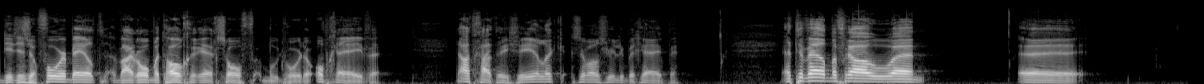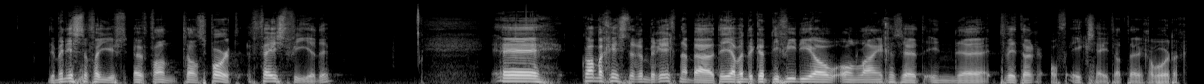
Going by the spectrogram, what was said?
dit is een voorbeeld waarom het Hoge Rechtshof moet worden opgeheven. Nou, het gaat dus heerlijk, zoals jullie begrijpen. En terwijl mevrouw uh, de minister van, van Transport feest vierde, kwam er gisteren een bericht naar buiten. Ja, want ik heb die video online gezet in Twitter, of X heet dat tegenwoordig.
